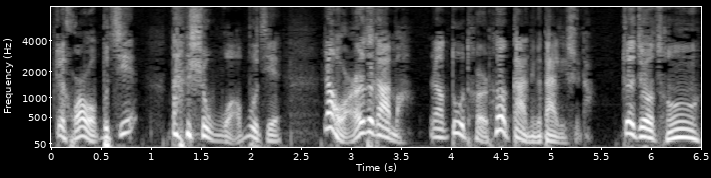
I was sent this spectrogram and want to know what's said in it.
这活我不接，但是我不接，让我儿子干吧，让杜特尔特干这个代理市长。这就从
